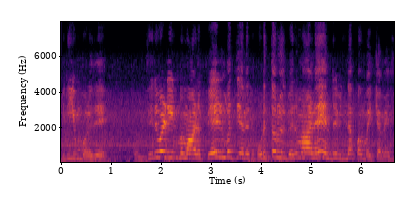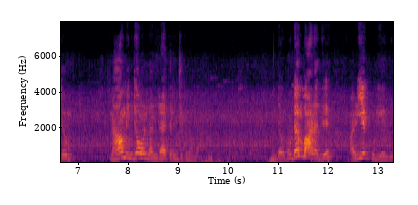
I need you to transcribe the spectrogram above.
பிரியும் பொழுது உன் திருவடி இன்பமான பேரின்பத்தை எனக்கு கொடுத்தருள் பெருமானே என்று விண்ணப்பம் வைக்க வேண்டும். நாம் இங்க ஒன்று நன்றாக தெரிஞ்சுக்கணுங்க. இந்த உடம்பானது அழியக்கூடியது.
